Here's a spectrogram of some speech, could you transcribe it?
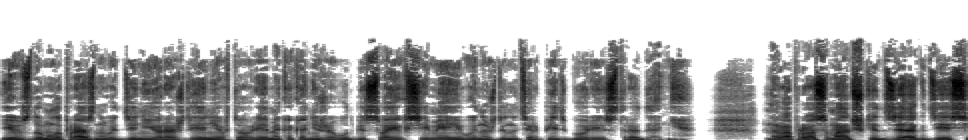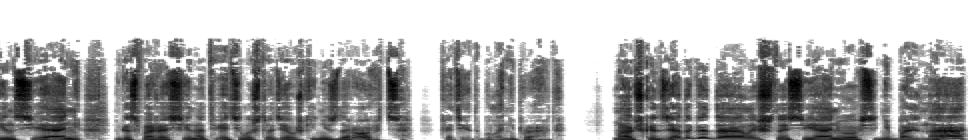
и вздумала праздновать день ее рождения в то время, как они живут без своих семей и вынуждены терпеть горе и страдания. На вопрос матушки Дзя, где Син Сиань, госпожа Син ответила, что девушке не здоровится, хотя это была неправда. Матушка Дзя догадалась, что Сиань вовсе не больна,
